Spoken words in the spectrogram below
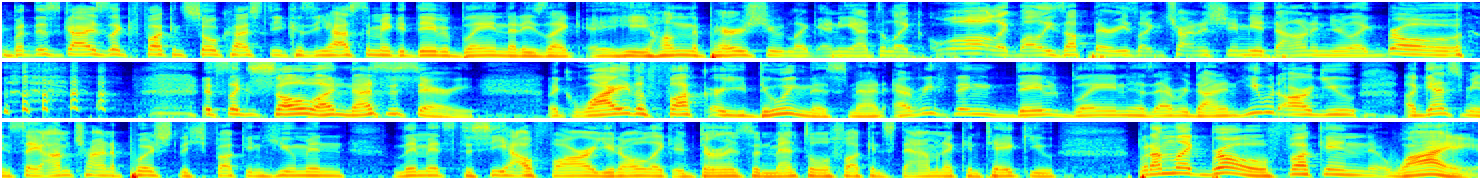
but this guy's like fucking so custy because he has to make a David Blaine that he's like he hung the parachute like and he had to like oh like while he's up there he's like trying to shimmy it down and you're like bro it's like so unnecessary. Like, why the fuck are you doing this, man? Everything David Blaine has ever done, and he would argue against me and say, I'm trying to push the fucking human limits to see how far, you know, like endurance and mental fucking stamina can take you. But I'm like, bro, fucking why?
